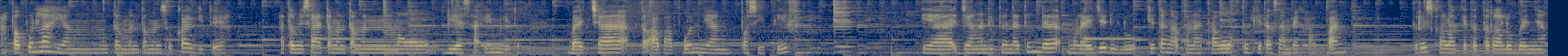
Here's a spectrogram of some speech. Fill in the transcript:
apa pun lah yang teman-teman suka gitu ya. Atau misalnya teman-teman mau biasain gitu baca atau apa pun yang positif ya jangan ditunda-tunda. Mulai aja dulu. Kita nggak pernah tahu waktu kita sampai kapan. Terus kalau kita terlalu banyak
